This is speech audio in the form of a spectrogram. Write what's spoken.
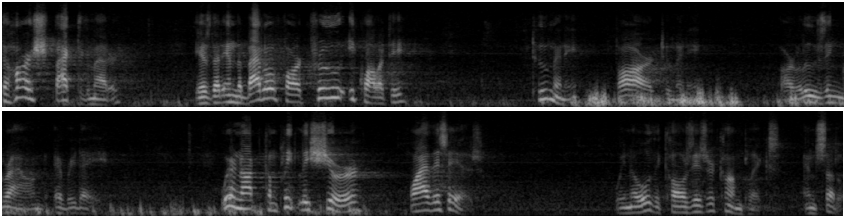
the harsh fact of the matter is that in the battle for true equality, too many, far too many, are losing ground every day. We're not completely sure why this is. We know the causes are complex and subtle.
